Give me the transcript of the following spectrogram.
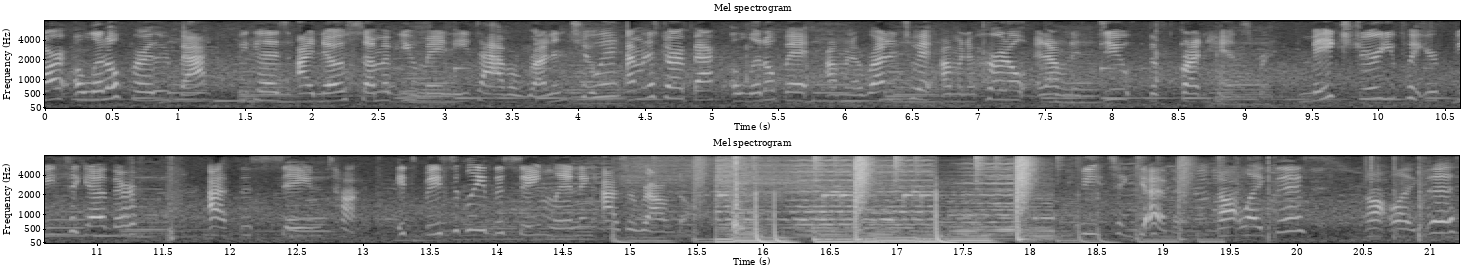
Start a little further back because I know some of you may need to have a run into it. I'm gonna start back a little bit, I'm gonna run into it, I'm gonna hurdle, and I'm gonna do the front handspring. Make sure you put your feet together at the same time. It's basically the same landing as a round off. Feet together, not like this, not like this,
